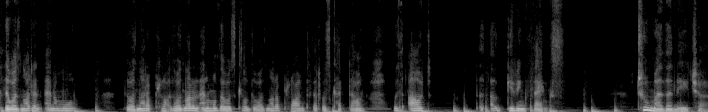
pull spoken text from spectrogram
There was not an animal, there was not a plant, there was not an animal that was killed, there was not a plant that was cut down without uh, giving thanks to Mother Nature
